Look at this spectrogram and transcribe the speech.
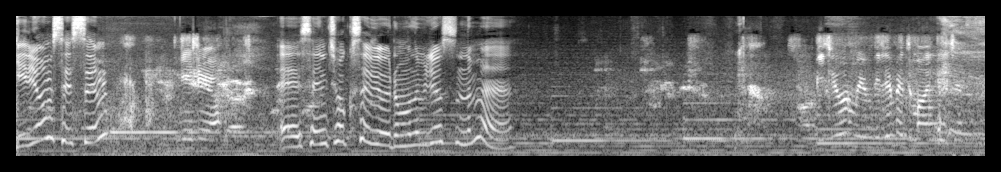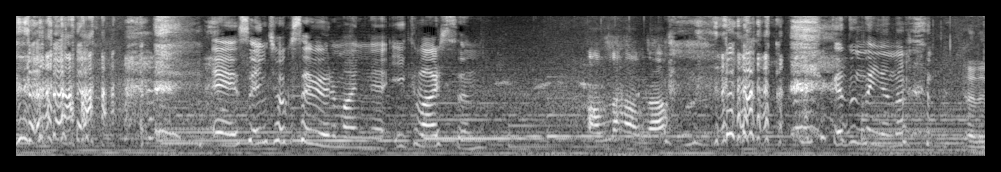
Geliyor mu sesim? Geliyor. Ee, seni çok seviyorum. Bunu biliyorsun değil mi? Biliyor muyum bilemedim anneciğim. Ee, seni çok seviyorum anne. İyi ki varsın. Allah Allah. Kadın da inanamaz. yani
